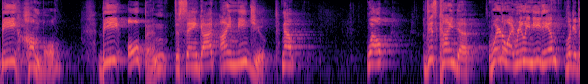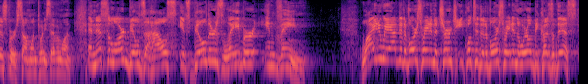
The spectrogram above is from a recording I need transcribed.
be humble, be open to saying, God, I need you. Now, well, this kind of where do I really need him? Look at this verse, Psalm 127 1. Unless the Lord builds a house, its builders labor in vain. Why do we have the divorce rate in the church equal to the divorce rate in the world? Because of this.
